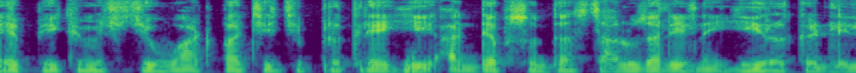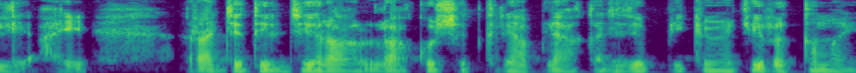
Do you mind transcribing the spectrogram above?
या पीक विम्याची जी वाटपाची जी प्रक्रिया आहे, ही अद्यापसुद्धा चालू झालेली नाही ही रखडलेली आहे. राज्यातील जे रा लाखो शेतकरी आपल्या हक्काच्या जे पीक विम्याची रक्कम आहे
